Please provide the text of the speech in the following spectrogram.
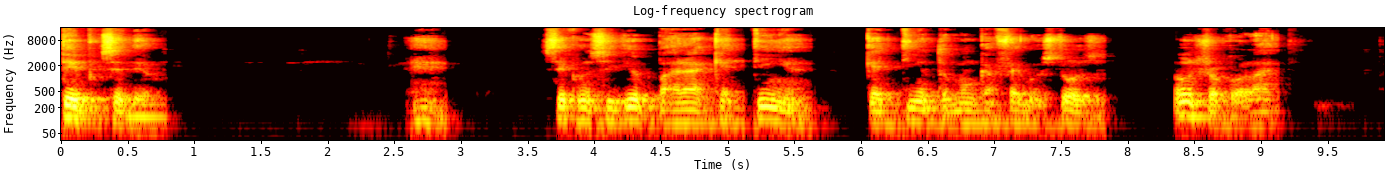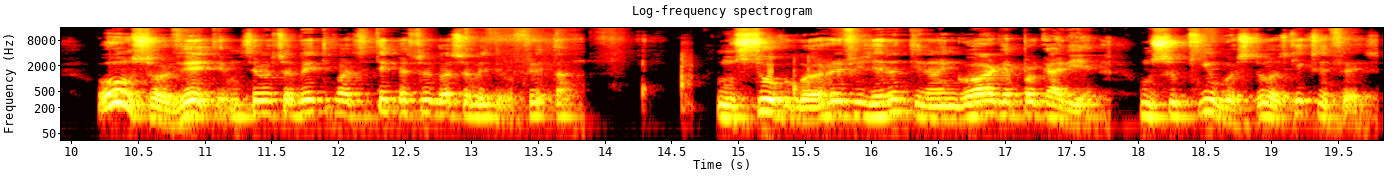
Tempo que você deu. É. Você conseguiu parar quietinha, quietinha, tomar um café gostoso, ou um chocolate, ou um sorvete, um sorvete pode ser, tem pessoas que gostam de sorvete frio, tá? Um suco, refrigerante não, engorda a porcaria. Um suquinho gostoso, o que, que você fez?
